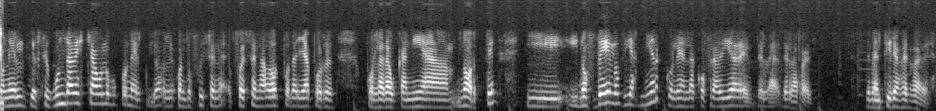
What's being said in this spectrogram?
con él, de segunda vez que hablo con él, yo hablé cuando fui fue senador por allá por, por la Araucanía Norte, y, nos ve los días miércoles en la cofradía de, la, de la red, de Mentiras Verdaderas.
